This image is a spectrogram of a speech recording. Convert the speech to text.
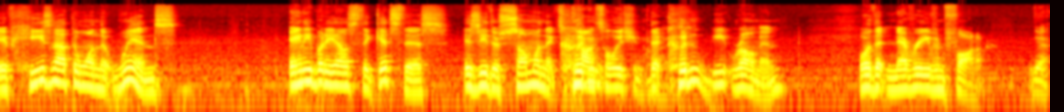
if he's not the one that wins, anybody else that gets this is either someone that couldn't consolation that couldn't beat Roman, or that never even fought him. Yeah.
